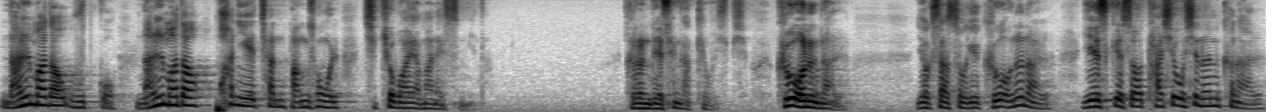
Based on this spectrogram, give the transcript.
날마다 웃고 날마다 환희에 찬 방송을 지켜봐야만 했습니다. 그런데 생각해 보십시오. 그 어느 날, 역사 속에 그 어느 날, 예수께서 다시 오시는 그날,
